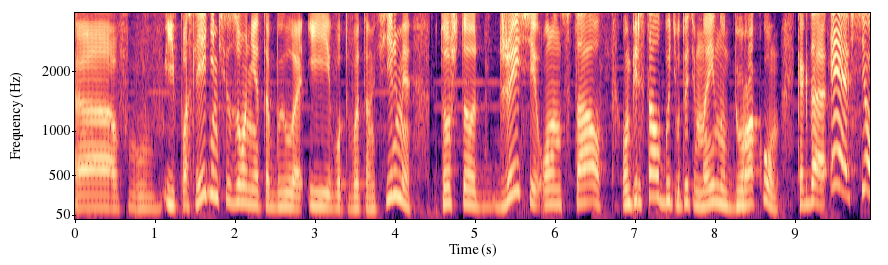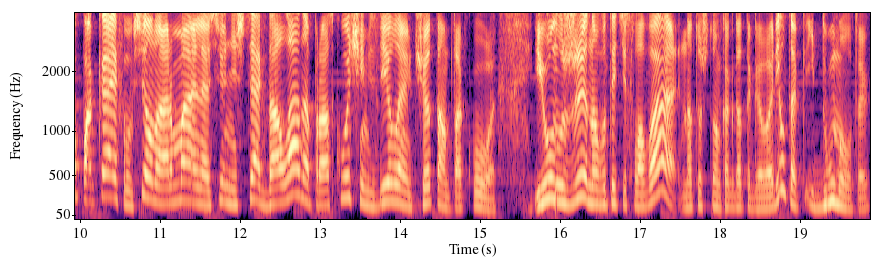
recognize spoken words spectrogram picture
и в последнем сезоне это было, и вот в этом фильме, то, что Джесси, он стал, он перестал быть вот этим наивным дураком, когда, э, все по кайфу, все нормально, все ништяк, да ладно, проскочим, сделаем, что там такого. И он уже на вот эти слова, на то, что он когда-то говорил так и думал так,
